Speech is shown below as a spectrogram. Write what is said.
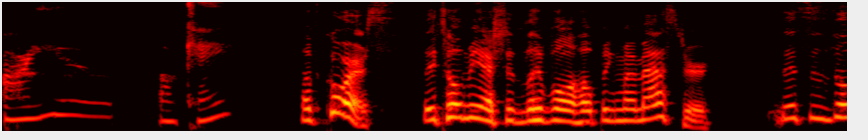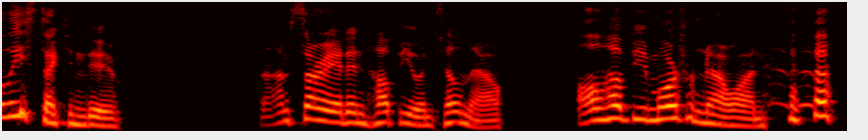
Are you okay? Of course. They told me I should live while helping my master. This is the least I can do. I'm sorry I didn't help you until now. I'll help you more from now on.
